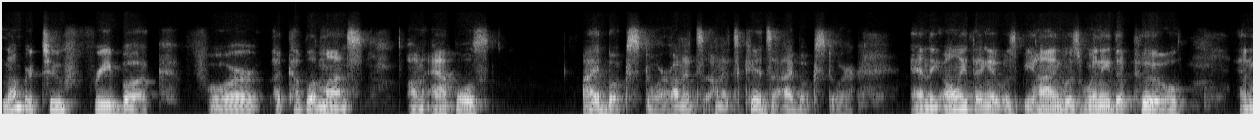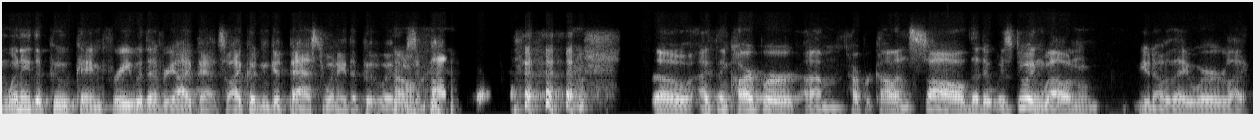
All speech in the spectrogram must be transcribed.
number two free book for a couple of months on Apple's iBook store, on its on its kids' iBook store. And the only thing it was behind was Winnie the Pooh. And Winnie the Pooh came free with every iPad. So I couldn't get past Winnie the Pooh. It was impossible. so I think Harper um, Harper Collins saw that it was doing well, and you know they were like,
